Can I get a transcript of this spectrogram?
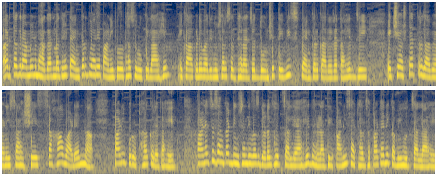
अर्थग्रामीण भागांमध्ये टँकरद्वारे पाणी पुरवठा सुरू केला आहे. एका आकडेवारीनुसार सध्या राज्यात दोनशे तेवीस टँकर कार्यरत आहेत जे एकशे अठ्ठ्याहत्तर गावे आणि सहाशे सहा वाड्यांना पाणी पुरवठा करत आहेत. पाण्याचे संकट दिवसेंदिवस गडद होत चालले आहे. धरणातील पाणीसाठा झपाट्याने कमी होत चालला आहे.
